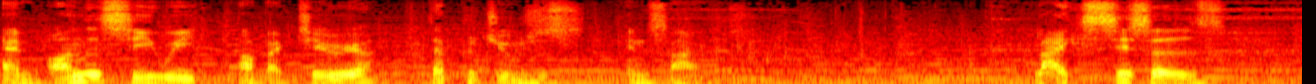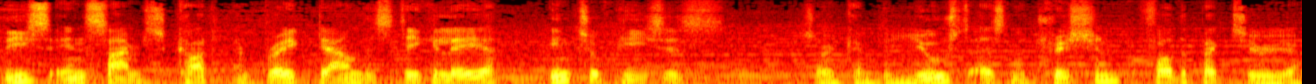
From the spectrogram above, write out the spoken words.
and on the seaweed are bacteria that produces enzymes. Like scissors, these enzymes cut and break down the sticky layer into pieces so it can be used as nutrition for the bacteria.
